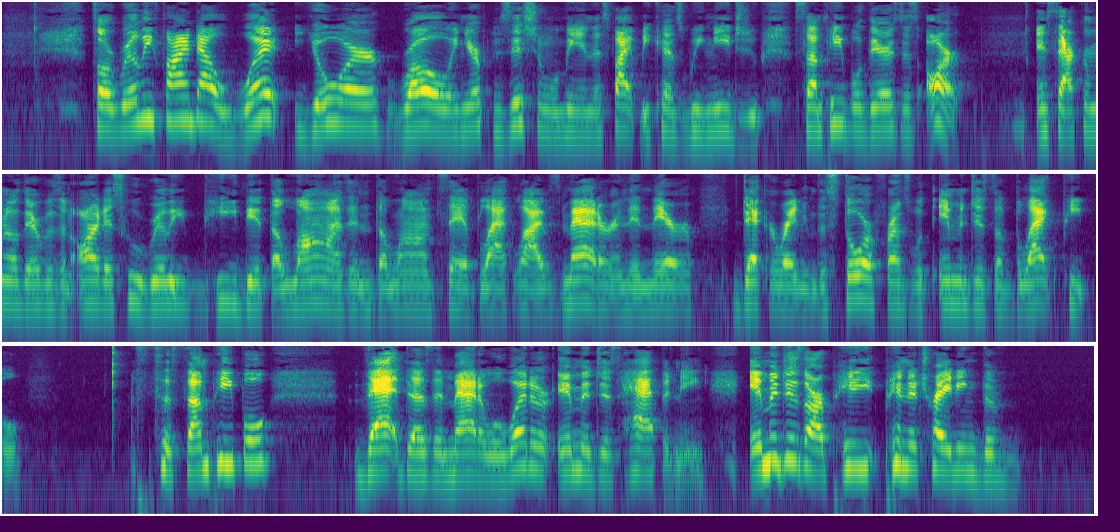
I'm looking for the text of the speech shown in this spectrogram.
So really find out what your role and your position will be in this fight because we need you. Some people there's this art. In Sacramento, there was an artist who really he did the lawns, and the lawn said Black Lives Matter, and then they're decorating the storefronts with images of black people. To some people, that doesn't matter. Well, what are images happening? Images are pe- penetrating the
